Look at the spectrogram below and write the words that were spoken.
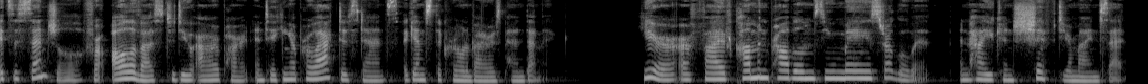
It's essential for all of us to do our part in taking a proactive stance against the coronavirus pandemic. Here are five common problems you may struggle with and how you can shift your mindset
